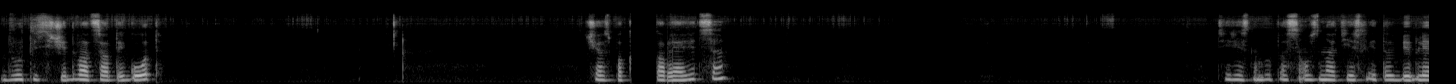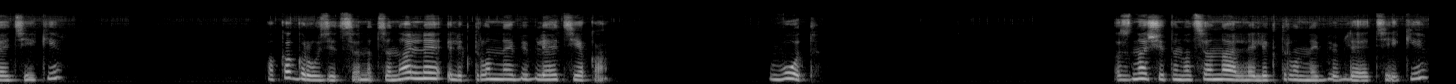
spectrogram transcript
2020 год. Сейчас пока появится. Интересно бы узнать, если это в библиотеке. Пока грузится Национальная электронная библиотека. Вот. Значит, у Национальной электронной библиотеки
